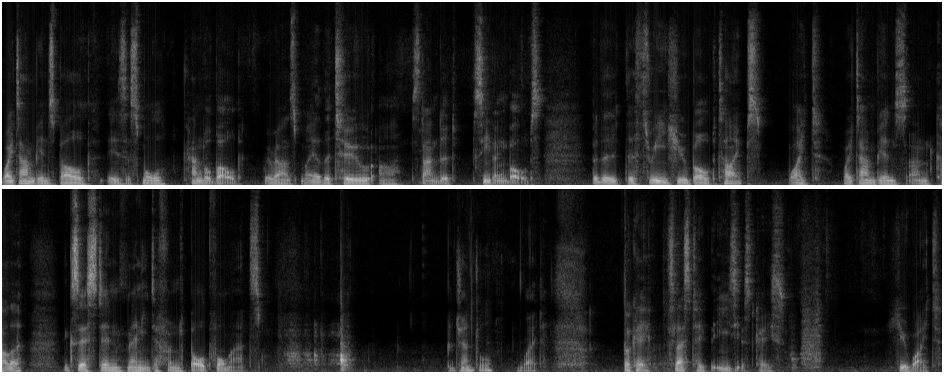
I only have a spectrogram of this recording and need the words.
white ambience bulb is a small candle bulb, whereas my other two are standard ceiling bulbs. But the, the three hue bulb types, white, white ambience and colour, exist in many different bulb formats. Be gentle. Right. Okay, so let's take the easiest case. Hue white.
